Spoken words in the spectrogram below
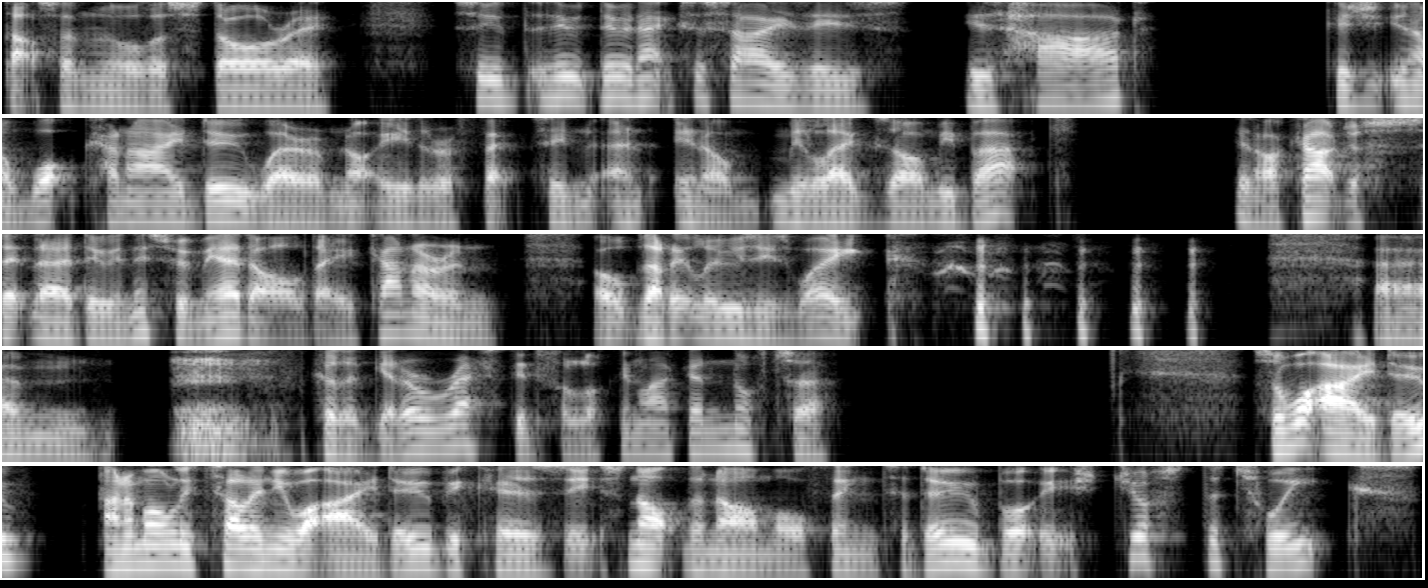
That's another story. So doing exercise is is hard because you know what can I do where I'm not either affecting and you know my legs or my back. You know I can't just sit there doing this with my head all day, can I? And hope that it loses weight. um, because I'd get arrested for looking like a nutter. So what I do and I'm only telling you what I do because it's not the normal thing to do, but it's just the tweaks.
